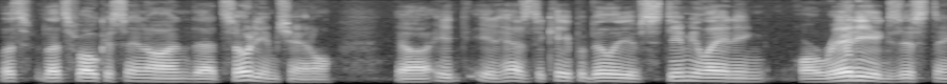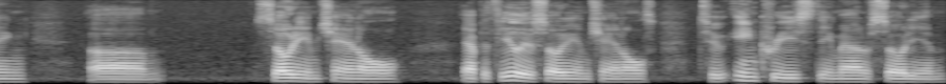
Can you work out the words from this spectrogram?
let's, let's focus in on that sodium channel, uh, it, it has the capability of stimulating already existing um, sodium channel, epithelial sodium channels to increase the amount of sodium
